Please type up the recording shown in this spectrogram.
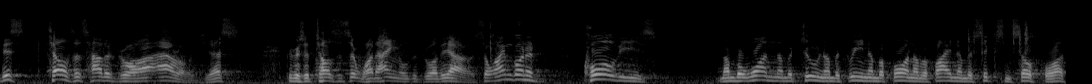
this tells us how to draw our arrows, yes? Because it tells us at what angle to draw the arrows. So I'm going to call these number one, number two, number three, number four, number five, number six, and so forth.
